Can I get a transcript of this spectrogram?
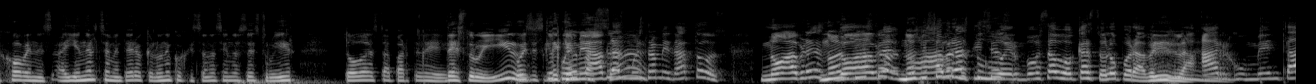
jóvenes ahí en el cementerio que lo único que están haciendo es destruir toda esta parte de... ¿Destruir? Pues es que ¿De qué me hablas? Muéstrame datos. No abres, no, abres, no, abras tu hermosa boca solo por abrirla. Mm. Argumenta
